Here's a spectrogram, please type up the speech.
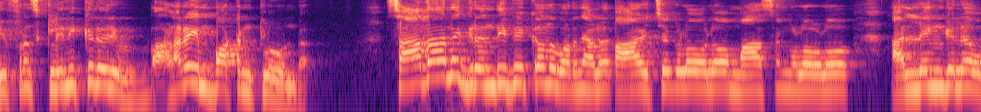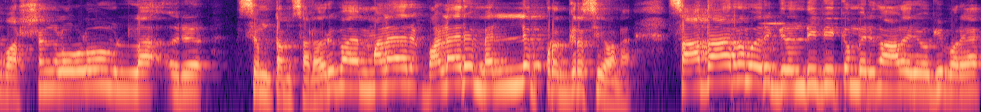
ഡിഫറൻസ് ക്ലിനിക്കലൊരു വളരെ ഇമ്പോർട്ടന്റ് ക്ലൂ ഉണ്ട്. സാധാരണ ഗ്രന്ഥിവീക്കം എന്ന് പറഞ്ഞാൽ ആഴ്ചകളോളോ മാസങ്ങളോളോ അല്ലെങ്കിൽ വർഷങ്ങളോളോ ഉള്ള ഒരു സിംറ്റംസ് ആണ്. ഒരു വളരെ വളരെ മെല്ലെ പ്രോഗ്രസീവാണ് സാധാരണ ഒരു ഗ്രന്ഥി വീക്കം വരുന്ന ആൾ രോഗി പറയാം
